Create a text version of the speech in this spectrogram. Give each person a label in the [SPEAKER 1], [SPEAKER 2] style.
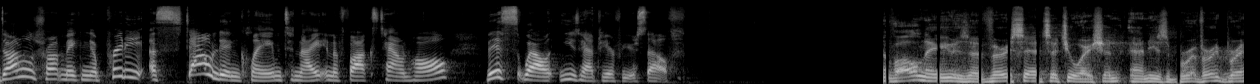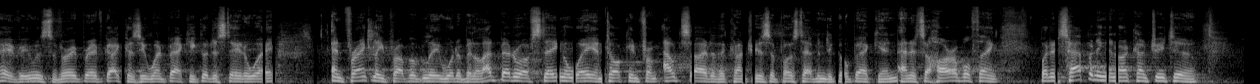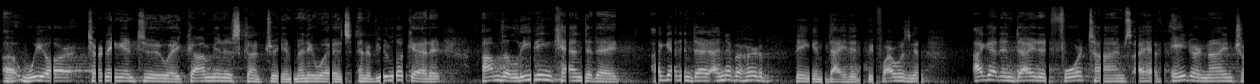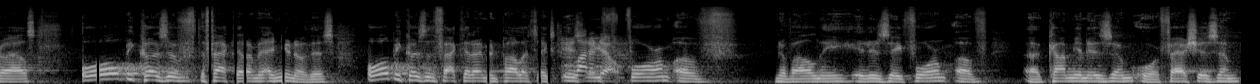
[SPEAKER 1] Donald Trump making a pretty astounding claim tonight in a Fox town hall. This, well, you have to hear for yourself.
[SPEAKER 2] Navalny is a very sad situation, and he's very brave. He was a very brave guy because he went back. He could have stayed away. And frankly, probably would have been a lot better off staying away and talking from outside of the country as opposed to having to go back in. And it's a horrible thing. But it's happening in our country, too. Uh, we are turning into a communist country in many ways. And if you look at it, I'm the leading candidate. I get indicted. I never heard of being indicted before. I was going. I got indicted four times. I have eight or nine trials, all because of the fact that I'm, and you know this, all because of the fact that I'm in politics.
[SPEAKER 1] Is a,
[SPEAKER 2] a form of Navalny. It is a form of uh, communism or fascism.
